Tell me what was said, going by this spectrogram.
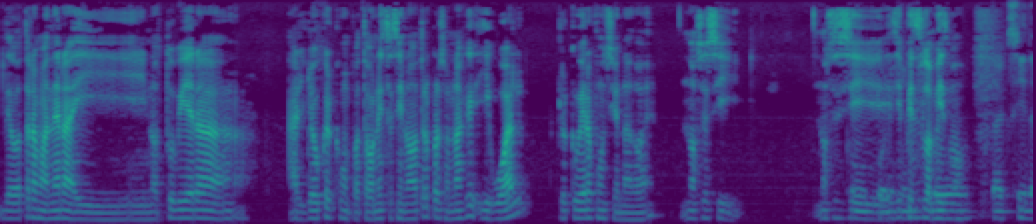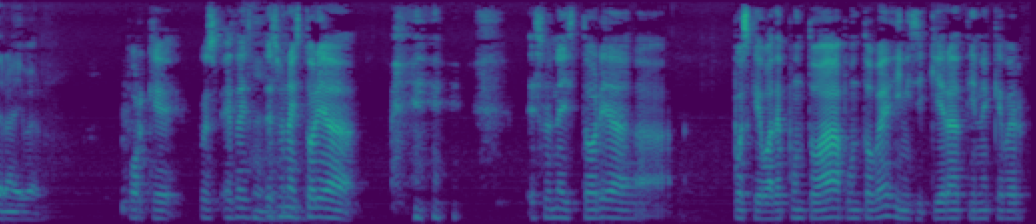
de otra manera y no tuviera al Joker como protagonista, sino a otro personaje, igual creo que hubiera funcionado, ¿eh? No sé si, no sé si, si piensas lo mismo. Taxi Driver. Porque pues es, es una historia, es una historia pues que va de punto A a punto B y ni siquiera tiene que ver,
